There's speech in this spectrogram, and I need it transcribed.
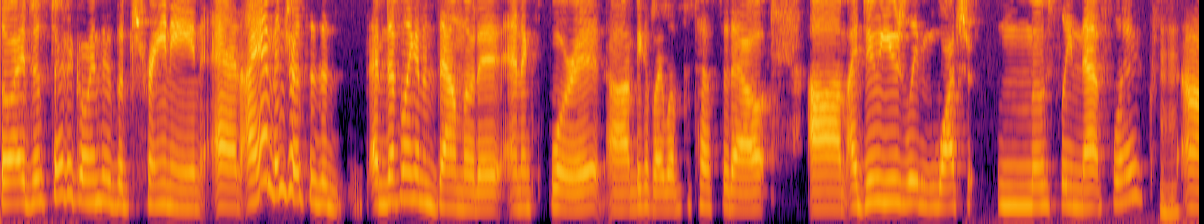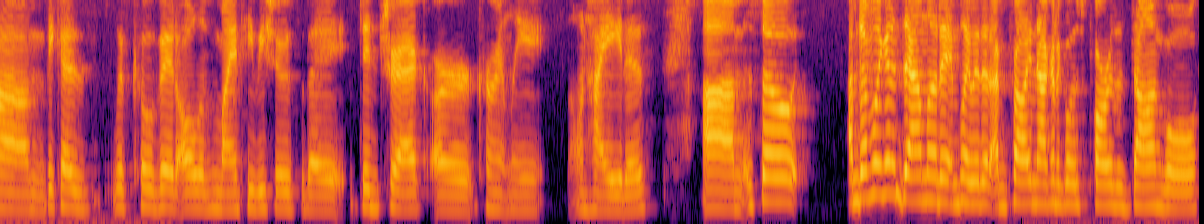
So I just started going through the training, and I am interested to. I'm definitely going to download it and explore it um, because I love to test it out. Um, I do usually watch mostly Netflix mm-hmm. um, because with COVID, all of my TV shows that I did track are currently on hiatus. Um, so I'm definitely gonna download it and play with it. I'm probably not gonna go as far as a dongle,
